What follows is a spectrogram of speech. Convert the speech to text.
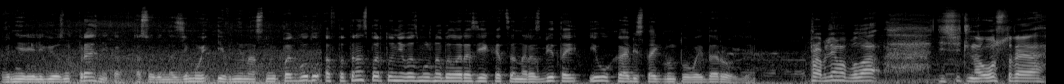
В дни религиозных праздников, особенно зимой и в ненастную погоду, автотранспорту невозможно было разъехаться на разбитой и ухабистой грунтовой дороге. Проблема была действительно острая,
